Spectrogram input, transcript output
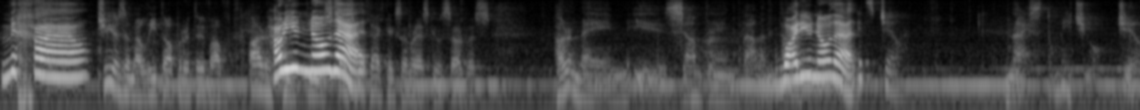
Mikhail. She is an elite operative of our How do you know Special that? Tactics and Rescue Service. Her name is something Valentine. Why do you know that? It's Jill. Nice to meet you, Jill.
